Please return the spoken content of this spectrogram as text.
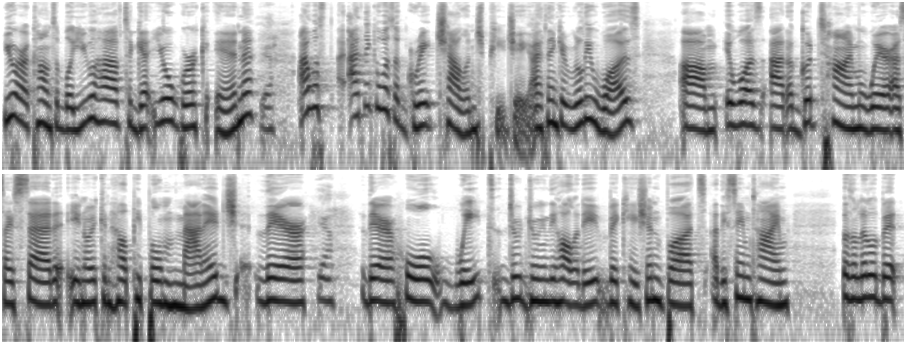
you are accountable. You have to get your work in. Yeah. I was I think it was a great challenge, PJ. I think it really was. Um, it was at a good time where, as I said, you know, it can help people manage their Yeah. their whole weight dur- during the holiday vacation. But at the same time, it was a little bit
